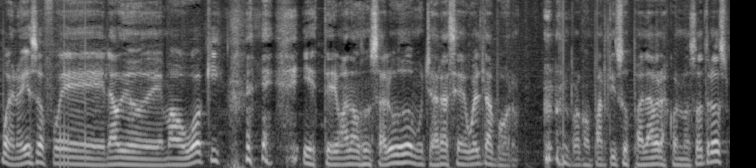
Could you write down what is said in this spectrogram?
Bueno, y eso fue el audio de Milwaukee. y este, mandamos un saludo. Muchas gracias de vuelta por, por compartir sus palabras con nosotros.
